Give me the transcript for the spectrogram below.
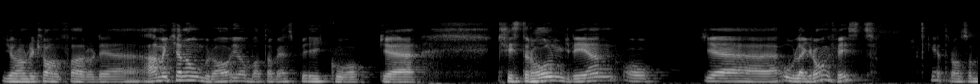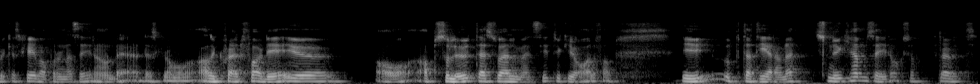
gör han reklam för och det är ja, men kanonbra jobbat av SBIK och eh, Christer Holmgren och eh, Ola Granqvist heter de som brukar skriva på den här sidan och det, det ska de ha all cred för. Det är ju ja, absolut SHL-mässigt tycker jag i alla fall är uppdaterande. Snygg hemsida också för övrigt.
